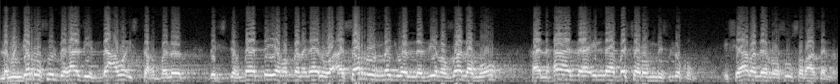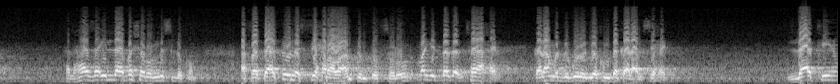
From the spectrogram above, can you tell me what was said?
لما جاء الرسول بهذه الدعوة استقبلوا بالاستقبال دي ربنا قال وأسروا النجوى الذين ظلموا هل هذا إلا بشر مثلكم؟ إشارة للرسول صلى الله عليه وسلم. هل هذا إلا بشر مثلكم؟ أفتأتون السحر وأنتم تبصرون؟ راجل ده ساحر. كلام اللي بيقولوا لكم ده كلام سحر. لكن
